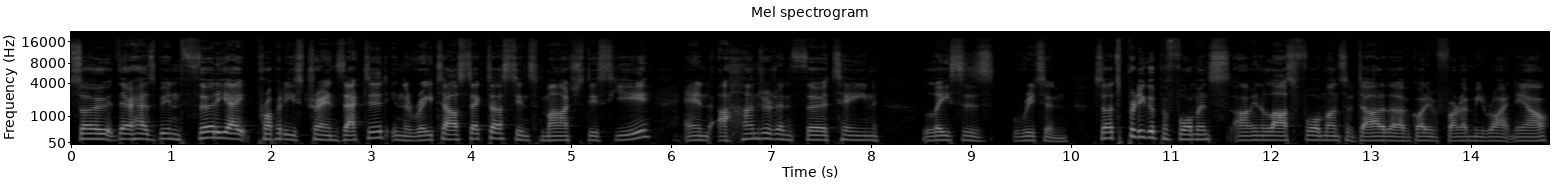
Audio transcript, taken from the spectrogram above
So there has been 38 properties transacted in the retail sector since March this year, and 113 leases written. So it's pretty good performance um, in the last four months of data that I've got in front of me right now.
